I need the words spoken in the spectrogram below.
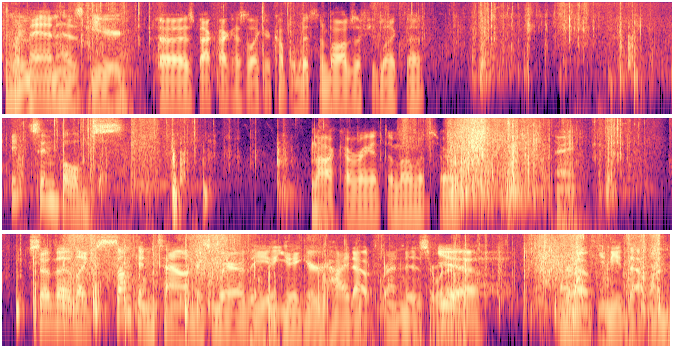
The Mhm. man has gear. Uh, his backpack has like a couple bits and bobs if you'd like that. Bits and bulbs. Not covering it at the moment, sorry. All right. So the like sunken town is where the Jaeger hideout friend is, or whatever. Yeah. I don't know if you need that one.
